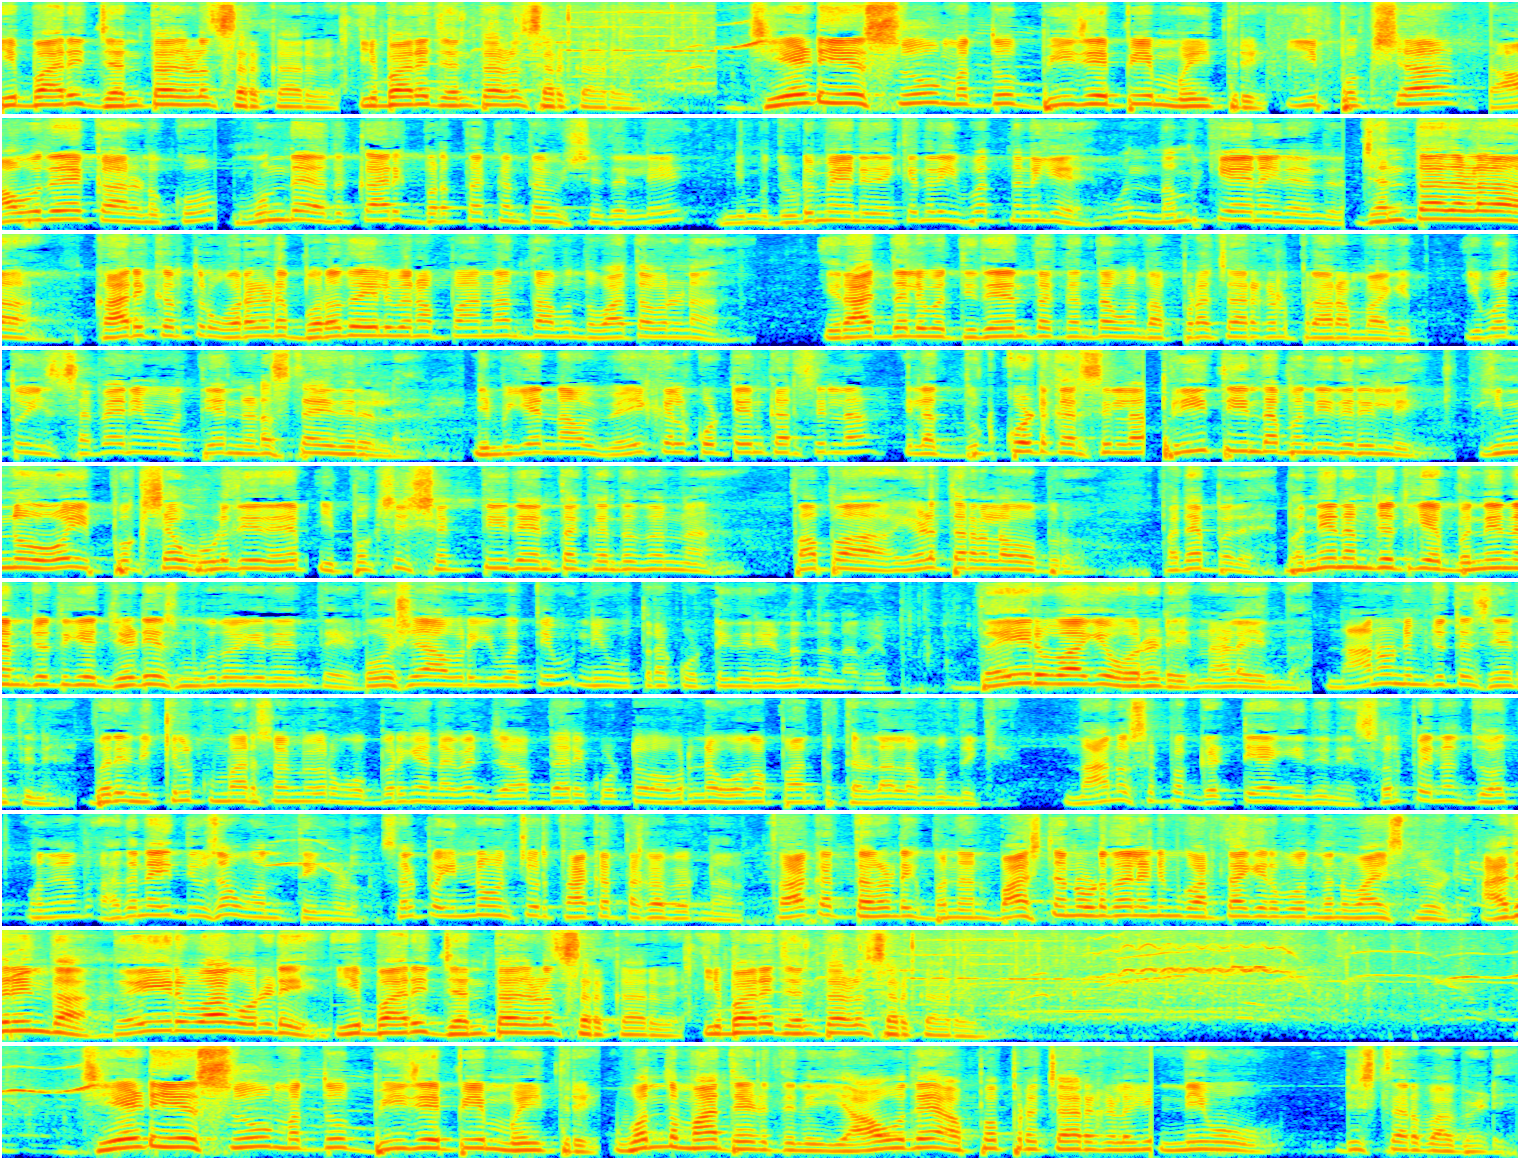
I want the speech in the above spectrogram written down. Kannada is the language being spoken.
ಈ ಬಾರಿ ಜನತಾದಳ ಸರ್ಕಾರವೇ. ಈ ಬಾರಿ ಜನತಾದಳ ಸರ್ಕಾರವೇ. ಜೆ ಡಿ ಎಸ್ ಮತ್ತು ಬಿಜೆಪಿ ಮೈತ್ರಿ ಈ ಪಕ್ಷ ಯಾವುದೇ ಕಾರಣಕ್ಕೂ ಮುಂದೆ ಅಧಿಕಾರಕ್ಕೆ ಬರ್ತಕ್ಕಂಥ ವಿಷಯದಲ್ಲಿ ನಿಮ್ಮ ದುಡಿಮೆ ಏನಿದೆ? ಯಾಕೆಂದ್ರೆ ಇವತ್ತು ನನಗೆ ಒಂದು ನಂಬಿಕೆ ಏನಿದೆ ಅಂದ್ರೆ ಜನತಾದಳ ಕಾರ್ಯಕರ್ತರು ಹೊರಗಡೆ ಬರೋದೇ ಇಲ್ವೇನಪ್ಪ ಅನ್ನೋಂಥ ಒಂದು ವಾತಾವರಣ ಈ ರಾಜ್ಯದಲ್ಲಿ ಇವತ್ತು ಇದೆ ಅಂತಕ್ಕಂಥ ಒಂದು ಅಪ್ರಚಾರಗಳು ಪ್ರಾರಂಭ ಆಗಿತ್ತು. ಇವತ್ತು ಈ ಸಭೆ ನೀವು ಇವತ್ತೇನು ನಡೆಸ್ತಾ ಇದ್ದೀರಲ್ಲ? ನಿಮಗೆ ನಾವು ವೆಹಿಕಲ್ ಕೊಟ್ಟೇನು ಕರ್ಸಿಲ್ಲ, ಇಲ್ಲ ದುಡ್ಡು ಕೊಟ್ಟು ಕರ್ಸಿಲ್ಲ, ಪ್ರೀತಿಯಿಂದ ಬಂದಿದ್ದೀರಿ ಇಲ್ಲಿ. ಇನ್ನೂ ಈ ಪಕ್ಷ ಉಳಿದಿದೆ, ಈ ಪಕ್ಷ ಶಕ್ತಿ ಇದೆ ಅಂತಕ್ಕಂಥದ್ದನ್ನ ಪಾಪ ಹೇಳ್ತಾರಲ್ಲ ಒಬ್ರು, ಪದೇ ಪದೇ, ಬನ್ನಿ ನಮ್ಮ ಜೊತೆಗೆ, ಬನ್ನಿ ನಮ್ಮ ಜೊತೆಗೆ, ಜೆ ಡಿ ಎಸ್ ಮುಗಿದೋಗಿದೆ ಅಂತ ಹೇಳಿ. ಬಹುಶಃ ಅವ್ರಿಗೆ ಇವತ್ತಿ ನೀವು ಉತ್ತರ ಕೊಟ್ಟಿದ್ದೀರಿ ಅನ್ನೋದು ನನ್ನ ಅಭಿಪ್ರಾಯ ಧೈರ್ಯವಾಗಿ ಹೊರಡಿ ನಾಳೆಯಿಂದ. ನಾನು ನಿಮ್ಮ ಜೊತೆ ಸೇರ್ತೀನಿ. ಬರೀ ನಿಖಿಲ್ ಕುಮಾರಸ್ವಾಮಿ ಅವ್ರಿಗೆ ಒಬ್ಬರಿಗೆ ನಾವೇನು ಜವಾಬ್ದಾರಿ ಕೊಟ್ಟು ಅವ್ರನ್ನೇ ಹೋಗಪ್ಪ ಅಂತ ತಳ್ಳಲ್ಲ ಮುಂದಕ್ಕೆ. ನಾನು ಸ್ವಲ್ಪ ಗಟ್ಟಿಯಾಗಿದ್ದೀನಿ. ಸ್ವಲ್ಪ ಇನ್ನೊಂದು ಹದಿನೈದು ದಿವಸ, ಒಂದು ತಿಂಗಳು. ಸ್ವಲ್ಪ ಇನ್ನೂ ಒಂಚೂರು ತಾಕತ್ ತಗೋಬೇಕು ನಾನು. ತಾಕತ್ ತಗೊಂಡಿಗೆ ನಾನು ಭಾಷಣ ನೋಡಿದಲ್ಲೇ ನಿಮ್ಗೆ ಅರ್ಥ ಆಗಿರ್ಬೋದು ನನ್ನ ವಾಯ್ಸ್ ನೋಡಿ. ಅದರಿಂದ ಧೈರ್ಯವಾಗಿ ಹೊರಡಿ. ಈ ಬಾರಿ ಜನತಾದಳದ ಸರ್ಕಾರವೇ. ಈ ಬಾರಿ ಜನತಾದಳದ ಸರ್ಕಾರವೇ. ಜೆ ಡಿ ಎಸ್ ಮತ್ತು ಬಿಜೆಪಿ ಮೈತ್ರಿ. ಒಂದು ಮಾತು ಹೇಳ್ತೀನಿ. ಯಾವುದೇ ಅಪಪ್ರಚಾರಗಳಿಗೆ ನೀವು ಡಿಸ್ಟರ್ಬ್ ಆಗಬೇಡಿ.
